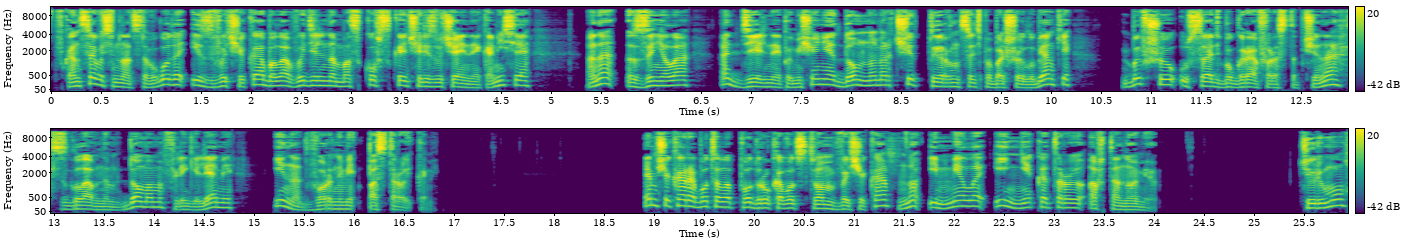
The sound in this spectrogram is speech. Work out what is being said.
В конце 18 года из ВЧК была выделена Московская чрезвычайная комиссия. Она заняла отдельное помещение, дом номер 14 по Большой Лубянке, бывшую усадьбу графа Растопчина с главным домом, флигелями и надворными постройками. МЧК работала под руководством ВЧК, но имела и некоторую автономию. Тюрьму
